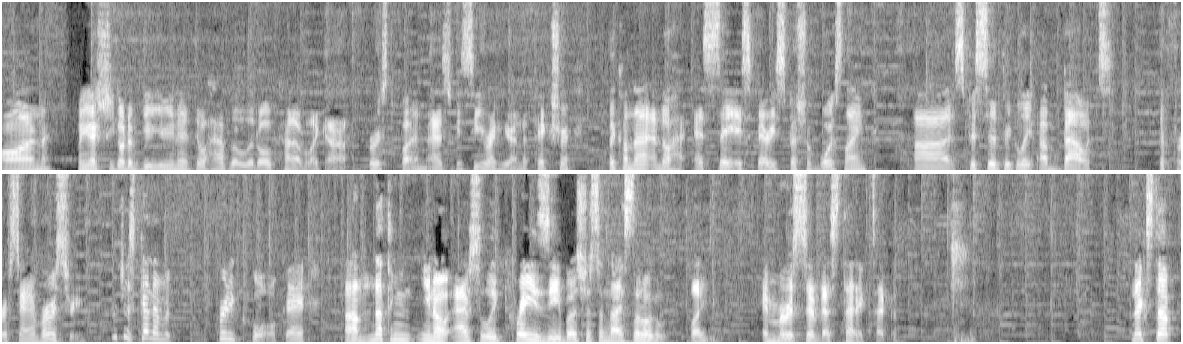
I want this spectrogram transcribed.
on when you actually go to view your unit, they'll have the little kind of like a first button, as you can see right here in the picture. Click on that and they'll say it's very special voice line uh, specifically about the first anniversary, which is kind of pretty cool, okay? Um, nothing, you know, absolutely crazy, but it's just a nice little, like, immersive aesthetic type of thing. Next up,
